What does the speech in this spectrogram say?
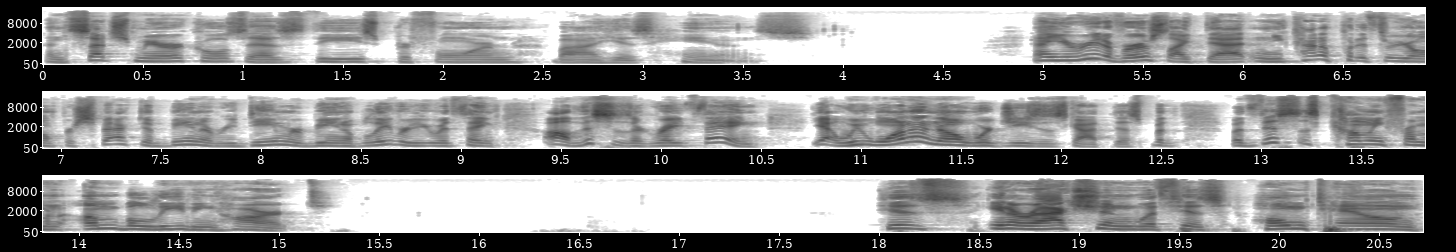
And such miracles as these performed by his hands. Now, you read a verse like that and you kind of put it through your own perspective. Being a redeemer, being a believer, you would think, oh, this is a great thing. Yeah, we want to know where Jesus got this, but, but this is coming from an unbelieving heart. His interaction with his hometown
